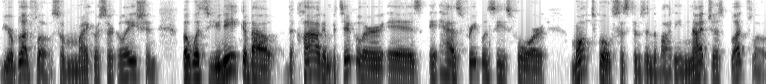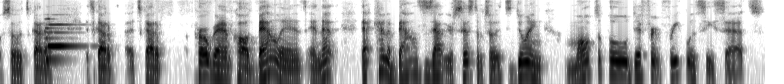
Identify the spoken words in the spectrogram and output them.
your blood flow so microcirculation. But what's unique about the cloud in particular is it has frequencies for multiple systems in the body, not just blood flow. So it's got a it's got a it's got a program called balance and that that kind of balances out your system so it's doing multiple different frequency sets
